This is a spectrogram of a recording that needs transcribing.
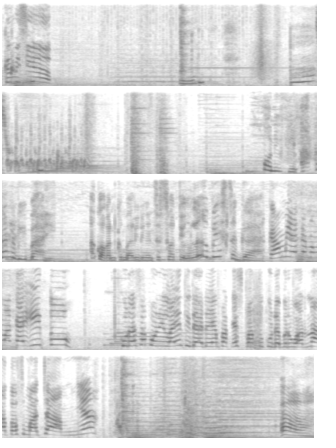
Kami siap. Ponyville akan lebih baik. Aku akan kembali dengan sesuatu yang lebih segar. Kami akan memakai poni lain tidak ada yang pakai sepatu kuda berwarna atau semacamnya. Ah,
